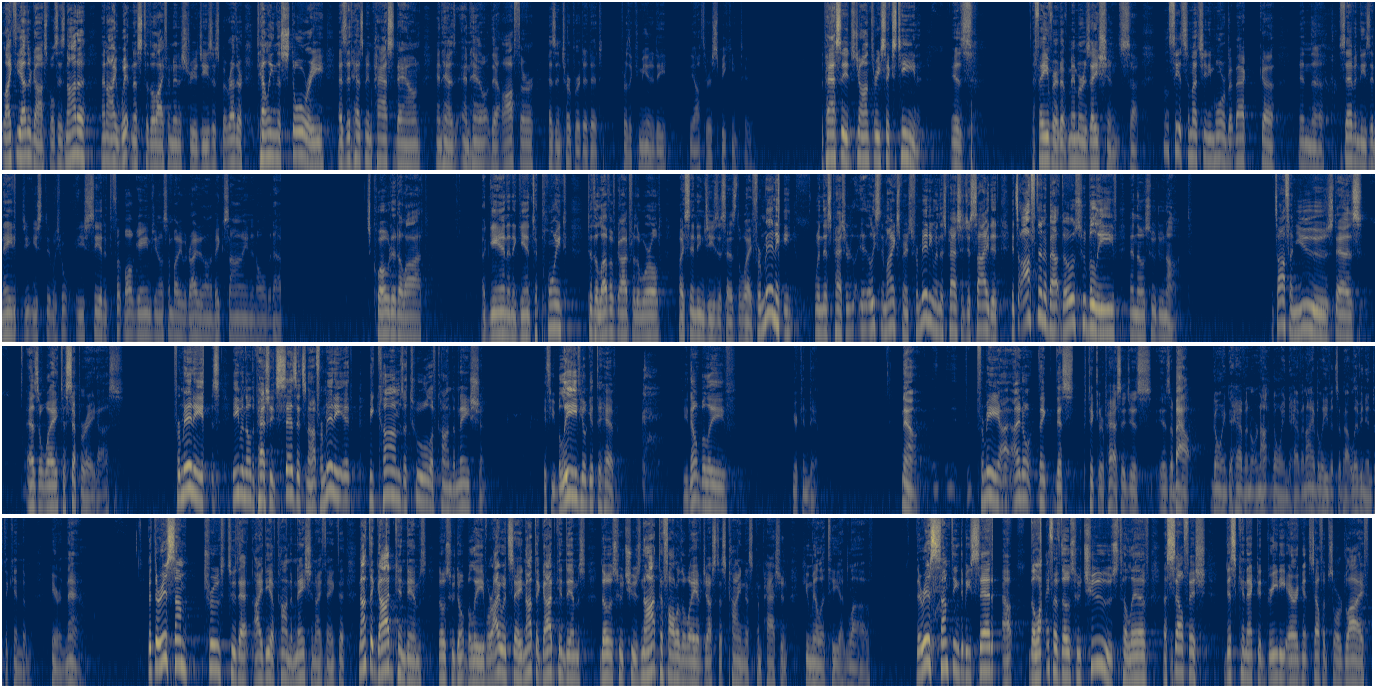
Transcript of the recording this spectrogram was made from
like the other Gospels, is not a, an eyewitness to the life and ministry of Jesus, but rather telling the story as it has been passed down and, has, and how the author has interpreted it for the community the author is speaking to. The passage, John 3.16, is a favorite of memorizations. Uh, I don't see it so much anymore, but back uh, in the 70s and 80s, you used, to, you see it at the football games. You know, somebody would write it on a big sign and hold it up. It's quoted a lot, again and again, to point to the love of God for the world by sending Jesus as the way. For many, when this passage, at least in my experience, for many, when this passage is cited, it's often about those who believe and those who do not. It's often used as, as a way to separate us. For many, even though the passage says it's not, for many, it becomes a tool of condemnation. If you believe, you'll get to heaven. If you don't believe, you're condemned. Now, for me, I, I don't think this particular passage is, is about going to heaven or not going to heaven. I believe it's about living into the kingdom here and now. But there is some truth to that idea of condemnation, I think, that not that God condemns those who don't believe, or I would say, not that God condemns those who choose not to follow the way of justice, kindness, compassion, humility, and love. There is something to be said about the life of those who choose to live a selfish, disconnected, greedy, arrogant, self absorbed life,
